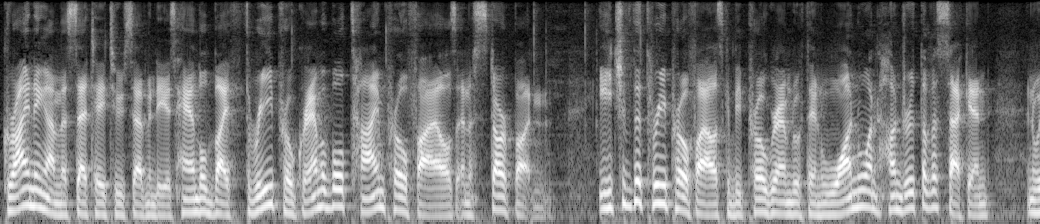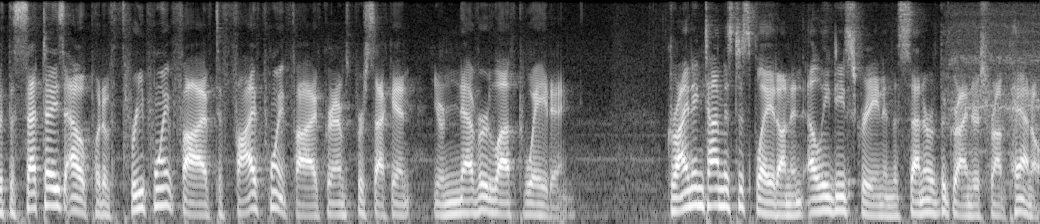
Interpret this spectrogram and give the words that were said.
Grinding on the Sette 270 is handled by three programmable time profiles and a start button. Each of the three profiles can be programmed within 1 100th of a second, and with the Sette's output of 3.5 to 5.5 grams per second, you're never left waiting. Grinding time is displayed on an LED screen in the center of the grinder's front panel.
